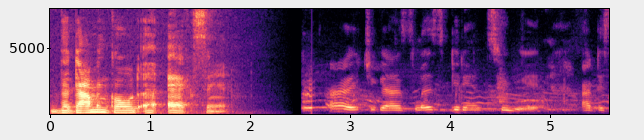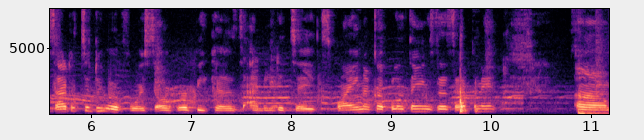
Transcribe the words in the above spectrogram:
the diamond gold a accent. All right you guys let's get into it. I decided to do a voiceover because i needed to explain a couple of things that's happening. Um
